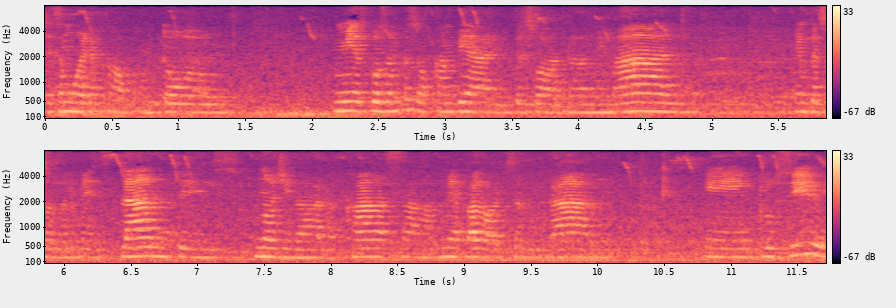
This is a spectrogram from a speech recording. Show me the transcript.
esa mujer acabó con todo. Mi esposo empezó a cambiar, empezó a tratarme mal, empezó a hacerme desplantes, no llegaba a la casa, me apagaba el celular, e inclusive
